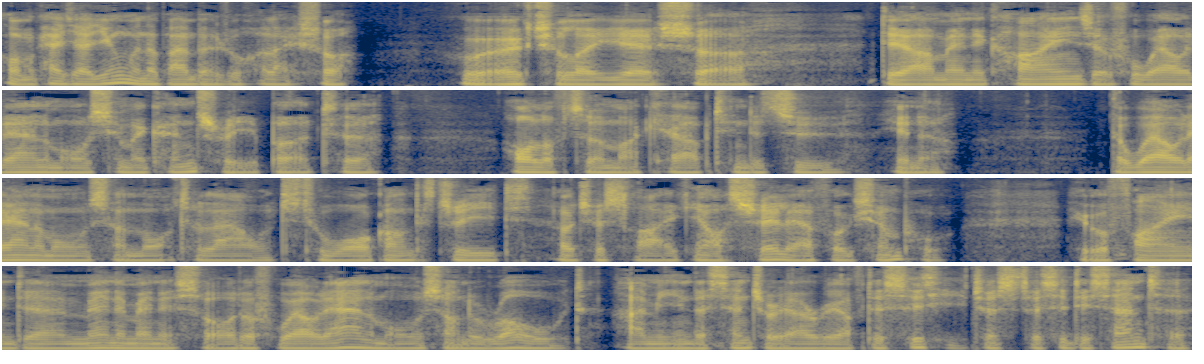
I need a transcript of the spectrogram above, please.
我们看一下英文的版本如何来说。Well, actually, yes, there are many kinds of wild animals in my country, but uh, all of them are kept in the zoo. You know, the wild animals are not allowed to walk on the street, or just like in Australia, for example you will find uh, many, many sort of wild animals on the road. I mean, in the central area of the city, just the city center.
